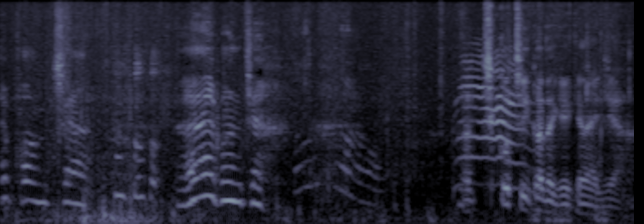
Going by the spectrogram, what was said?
てポンちゃん。はいポンちゃん。あっちこっち行かなきゃいけないじゃん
